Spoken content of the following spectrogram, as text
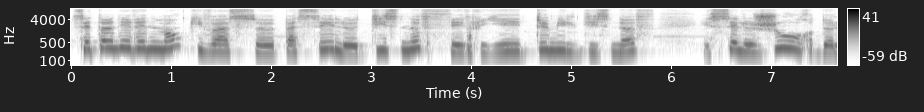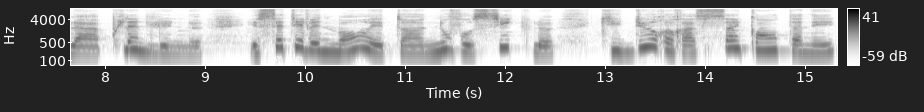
C'est un événement qui va se passer le 19 février 2019 et c'est le jour de la pleine lune. Et cet événement est un nouveau cycle qui durera 50 années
